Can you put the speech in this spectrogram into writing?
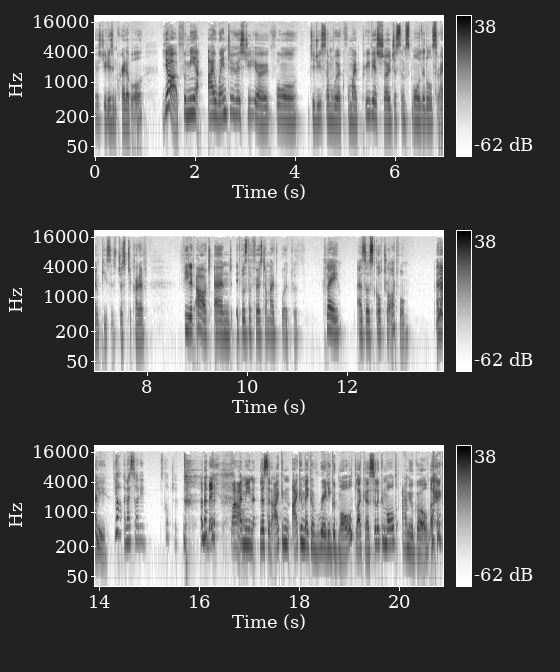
her studio is incredible. Yeah, for me, I went to her studio for to do some work for my previous show, just some small little ceramic pieces, just to kind of feel it out. And it was the first time I'd worked with clay as a sculptural art form. And I- Really? yeah, and I studied sculpture. Ama- wow. I mean, listen, I can I can make a really good mold, like a silicone mold. I'm your girl. Like,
